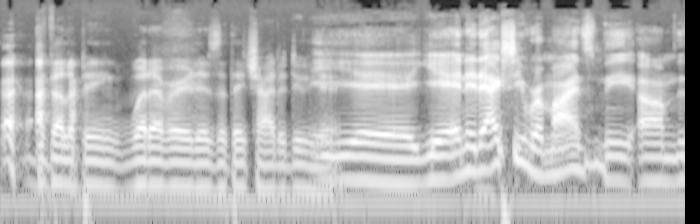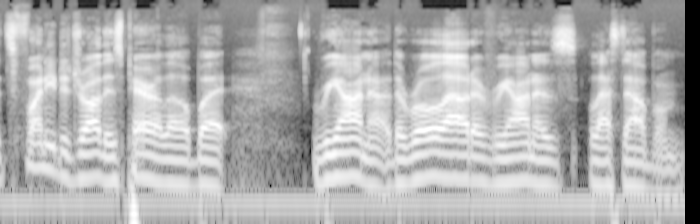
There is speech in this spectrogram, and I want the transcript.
developing whatever it is that they tried to do here. Yeah, yeah, and it actually reminds me. Um, it's funny to draw this parallel, but Rihanna, the rollout of Rihanna's last album,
